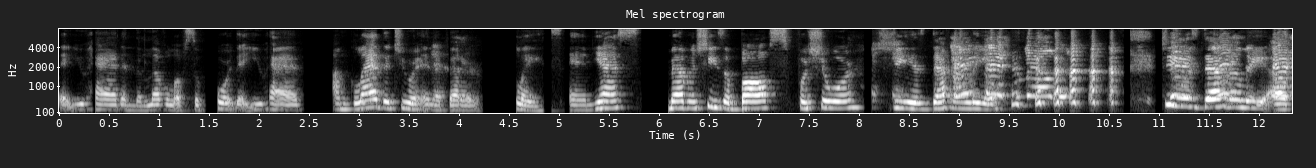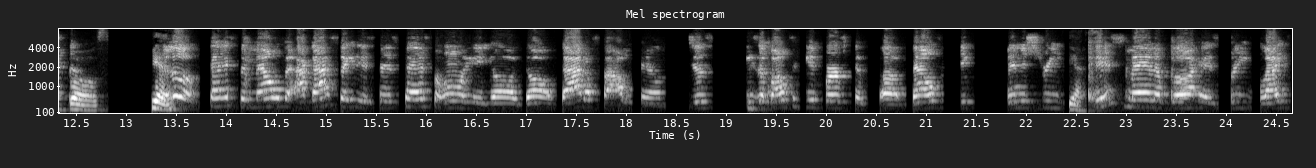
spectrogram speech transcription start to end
that you had and the level of support that you have. I'm glad that you are in a better place. And yes, Melvin, she's a boss for sure. She is definitely a she is definitely a boss. Yes. Look, Pastor Melvin, I gotta say this since Pastor on here, y'all, y'all gotta follow him. Just he's about to give birth to uh, Melvin Dick ministry. Yes. This man of God has breathed life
